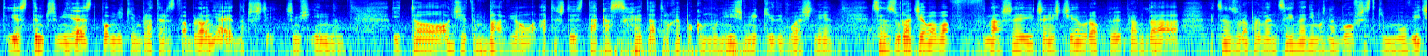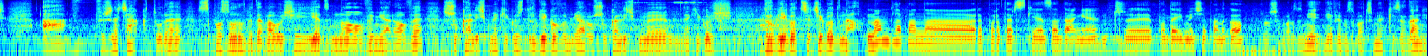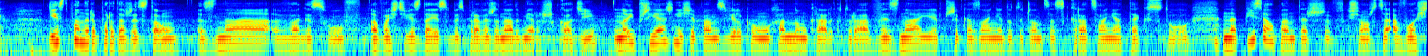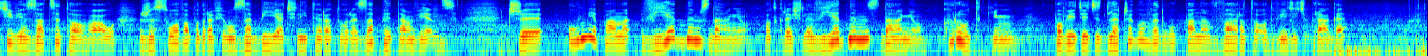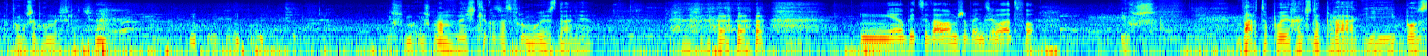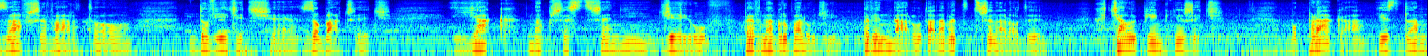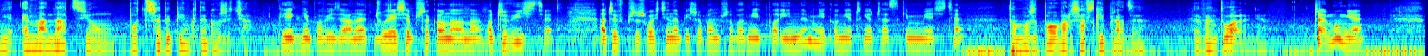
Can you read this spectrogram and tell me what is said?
jest tym, czym jest, pomnikiem braterstwa broni, a jednocześnie czymś innym. I to oni się tym bawią, a też to jest taka scheda trochę po komunizmie, kiedy właśnie cenzura działała w naszej części Europy, prawda? Cenzura prewencyjna, nie można było wszystkim mówić, a w rzeczach, które z pozoru wydawały się jednowymiarowe, szukaliśmy jakiegoś drugiego wymiaru, szukaliśmy jakiegoś drugiego, trzeciego dna. Mam dla Pana reporterskie zadanie. Czy podejmie się Pan go? Proszę bardzo. Nie, nie wiem, zobaczymy jakie zadanie. Jest Pan zna wagę słów, a właściwie zdaje sobie sprawę, że nadmiar szkodzi. No i przyjaźni się Pan z wielką Hanną Kral, która wyznaje przykazanie dotyczące skracania tekstu. Napisał Pan też w książce, a właściwie zacytował, że słowa potrafią zabijać literaturę. Zapytam więc, czy umie Pan w jednym zdaniu, podkreślę w jednym zdaniu, krótkim, powiedzieć, dlaczego według Pana warto odwiedzić Pragę? To muszę pomyśleć. Już, już mam myśl, tylko teraz formułuję zdanie. Nie obiecywałam, że będzie łatwo. Już. Warto pojechać do Pragi, bo zawsze warto dowiedzieć się, zobaczyć, jak na przestrzeni dziejów pewna grupa ludzi, pewien naród, a nawet trzy narody, chciały pięknie żyć. Bo Praga jest dla mnie emanacją potrzeby pięknego życia. Pięknie powiedziane, czuję się przekonana, oczywiście. A czy w przyszłości napisze Pan przewodnik po innym, niekoniecznie czeskim mieście? To może po warszawskiej Pradze? Ewentualnie. Czemu nie?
